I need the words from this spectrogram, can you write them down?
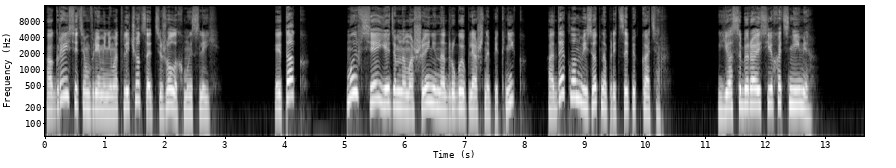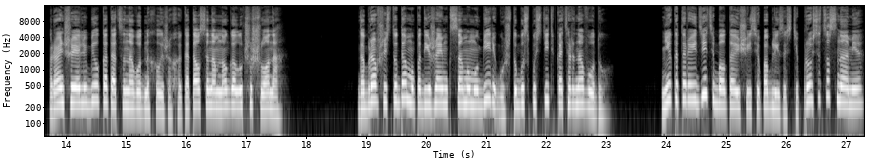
а Грейси тем временем отвлечется от тяжелых мыслей. Итак, мы все едем на машине на другой пляж на пикник, а Деклан везет на прицепе катер. Я собираюсь ехать с ними. Раньше я любил кататься на водных лыжах и катался намного лучше Шона. Добравшись туда, мы подъезжаем к самому берегу, чтобы спустить катер на воду. Некоторые дети, болтающиеся поблизости, просятся с нами,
